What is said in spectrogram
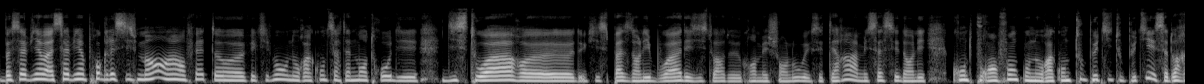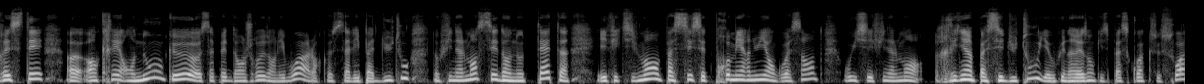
Bah, ça vient, ça vient progressivement. Hein, en fait, euh, effectivement, on nous raconte certainement trop d'histoires euh, qui se passent dans les bois, des histoires de grands méchants loups, etc. Mais ça, c'est dans les contes pour enfants qu'on nous raconte tout petit, tout petit, et ça doit rester euh, ancré en nous que ça peut être dangereux dans les bois, alors que ça l'est pas du tout. Donc finalement, c'est dans notre tête. Et effectivement, passer cette première nuit angoissante, où il s'est finalement rien passé du tout, il y a aucune raison qu'il se passe quoi que ce soit.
